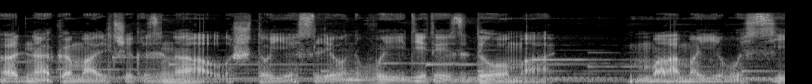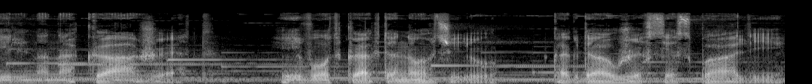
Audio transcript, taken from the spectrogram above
Однако мальчик знал, что если он выйдет из дома, мама его сильно накажет. И вот как-то ночью, когда уже все спали,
